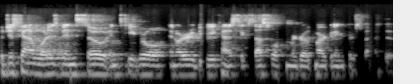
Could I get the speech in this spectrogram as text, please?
but just kind of what has been so integral in order to be kind of successful from a growth marketing perspective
